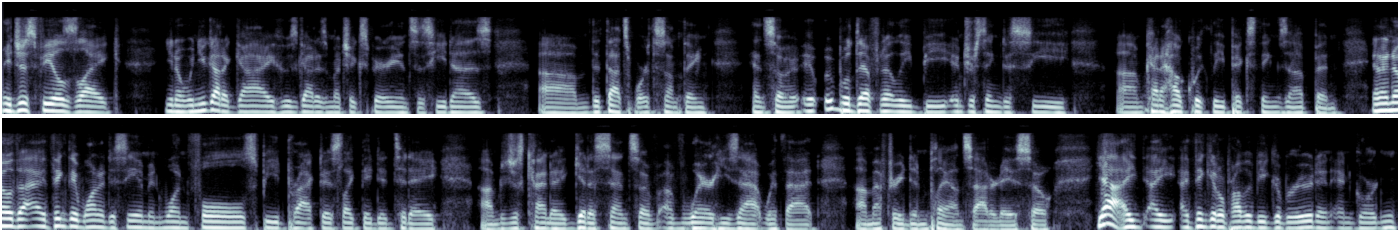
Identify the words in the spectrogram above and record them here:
it just feels like, you know, when you got a guy who's got as much experience as he does, um, that that's worth something and so it, it will definitely be interesting to see um, kind of how quickly he picks things up. And and I know that I think they wanted to see him in one full speed practice like they did today um, to just kind of get a sense of, of where he's at with that um, after he didn't play on Saturdays. So yeah, I, I, I think it'll probably be Gubrud and, and Gordon.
